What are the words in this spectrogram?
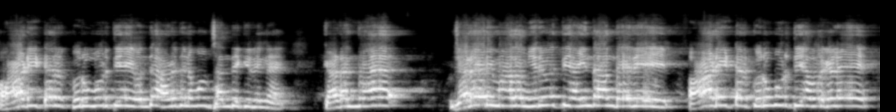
ஆடிட்டர் குருமூர்த்தியை வந்து அனுதினமும் சந்திக்குதுங்க. கடந்த ஜனவரி மாதம் இருபத்தி ஐந்தாம் தேதி ஆடிட்டர் குருமூர்த்தி அவர்களே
